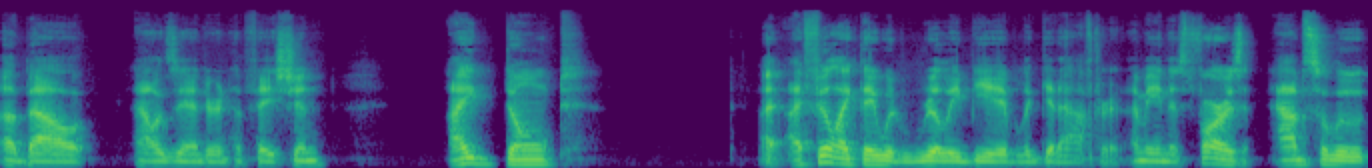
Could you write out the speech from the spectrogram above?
about Alexander and Hephaestion. I don't. I, I feel like they would really be able to get after it. I mean, as far as absolute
